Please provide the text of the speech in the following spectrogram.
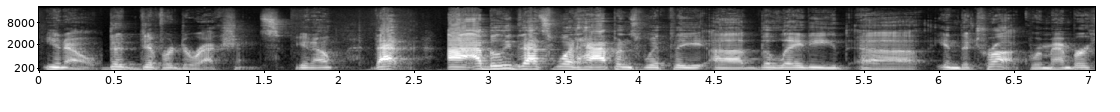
you know, the different directions. You know, that I believe that's what happens with the uh, the lady uh, in the truck. Remember,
